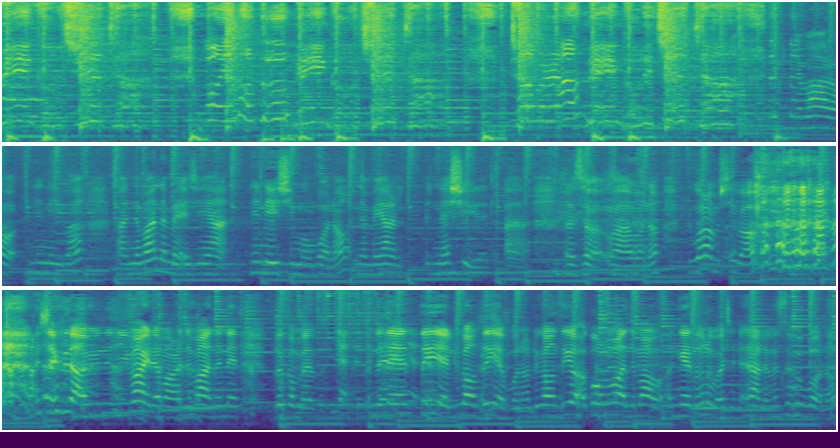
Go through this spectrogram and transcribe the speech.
Mingo chita, boy I'm a blue mingo chita. Tamara mingo le chita. ညီမကတော့နေနေပါအာညီမနာမည်အရင်ကနေနေရှိမုံပေါ့နော်နာမည်က နဲ့ရှိတယ်အဲအဲဆိုဟဟာပေါ့နော်လူကတော့မရှိပါဘူးအရှိစားညီမတွေထဲမှာတော့ညီမကနည်းနည်းလောက်ကမဲ့နည်းနည်းသေးရလူကောင်သေးရပေါ့နော်လူကောင်သေးရအကုန်လုံးကညီမကိုအငယ်ဆုံးလိုပဲထင်တယ်အဲ့ဒါလည်းမစိုးဘူးပေါ့နော်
